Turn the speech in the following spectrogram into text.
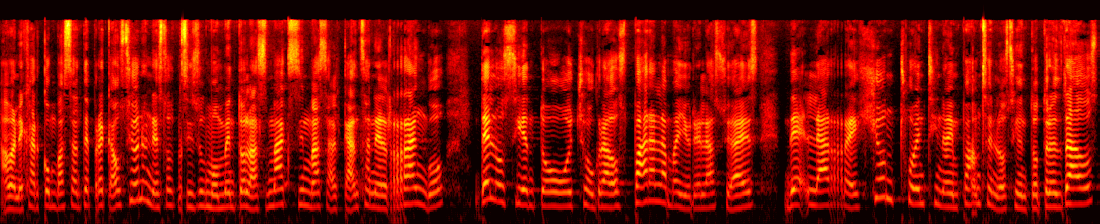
a manejar con bastante precaución. En estos precisos momentos las máximas alcanzan el rango de los 108 grados para la mayoría de las ciudades de la región. 29 pounds en los 103 grados.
